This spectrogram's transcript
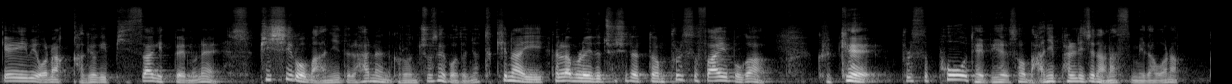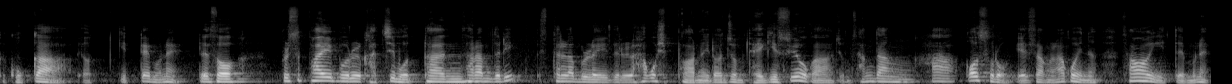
게임이 워낙 가격이 비싸기 때문에 PC로 많이들 하는 그런 추세거든요. 특히나 이 스텔라 블레이드 출시됐던 플스 5가 그렇게 플스 4 대비해서 많이 팔리진 않았습니다. 워낙 그 고가였 기 때문에 그래서 플스5를 갖지 못한 사람들이 스텔라 블레이드를 하고 싶어 하는 이런 좀 대기 수요가 좀 상당할 것으로 예상을 하고 있는 상황이기 때문에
